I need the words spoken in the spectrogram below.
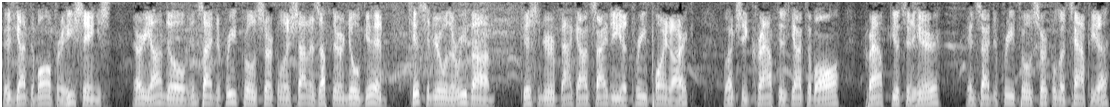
has got the ball for Hastings. Ariando inside the free throw circle. His shot is up there, no good. Kissinger with a rebound. Kissinger back outside the uh, three point arc. Lexi Kraft has got the ball. Kraft gets it here. Inside the free throw circle to Tapia.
